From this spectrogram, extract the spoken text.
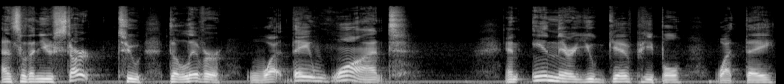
And so then you start to deliver what they want, and in there, you give people what they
